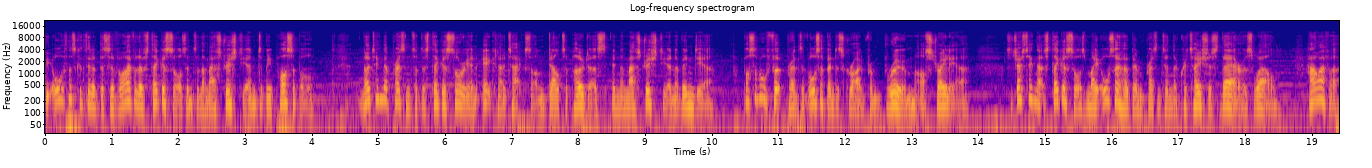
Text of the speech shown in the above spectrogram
the authors considered the survival of stegosaurs into the Maastrichtian to be possible, noting the presence of the Stegosaurian ichnotaxon Deltapodus in the Maastrichtian of India. Possible footprints have also been described from Broome, Australia, suggesting that stegosaurs may also have been present in the Cretaceous there as well. However,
